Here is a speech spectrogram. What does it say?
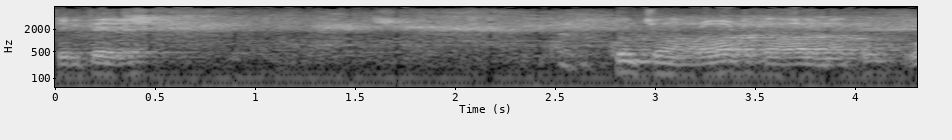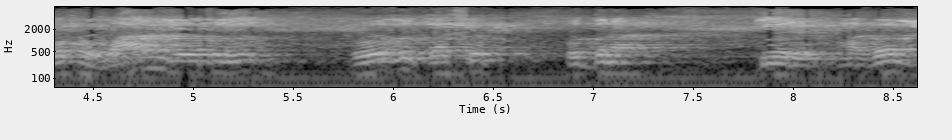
చెబితే కొంచెం అలవాటు కావాలి నాకు. ఒక వారం రోజులు రోజు కాసేపు పొద్దున మీరు భగవద్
